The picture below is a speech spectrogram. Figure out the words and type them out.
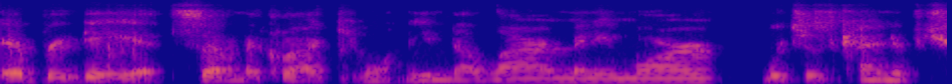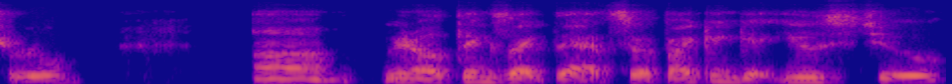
every day at seven o'clock, you won't need an alarm anymore, which is kind of true. Um, you know, things like that. So if I can get used to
